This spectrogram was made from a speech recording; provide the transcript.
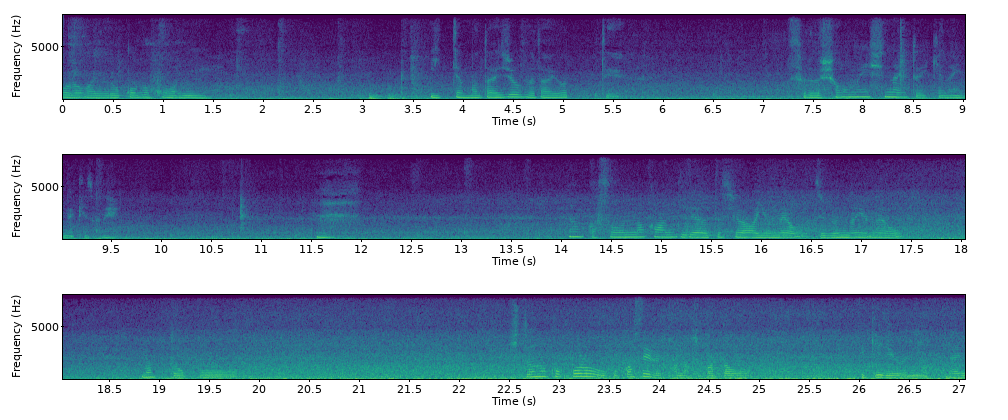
心が喜ぶ方に行っても大丈夫だよってそれを証明しないといけないんだけどね。うん。なんかそんな感じで私は夢を自分の夢をもっとこう人の心を動かせる話し方をできるようになり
